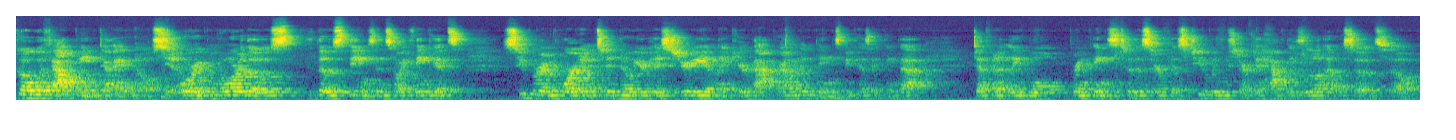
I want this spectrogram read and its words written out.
go without being diagnosed Yeah. or ignore those those things. And so I think it's super important to know your history and like your background and things because I think that definitely will bring things to the surface too when you start to have these little episodes. So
